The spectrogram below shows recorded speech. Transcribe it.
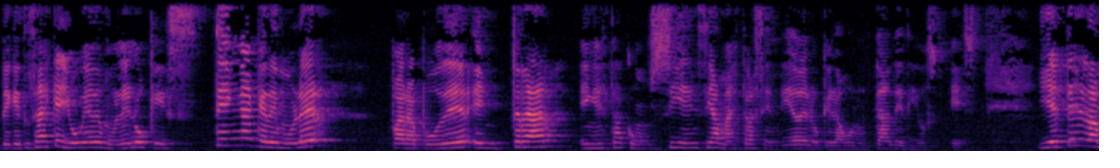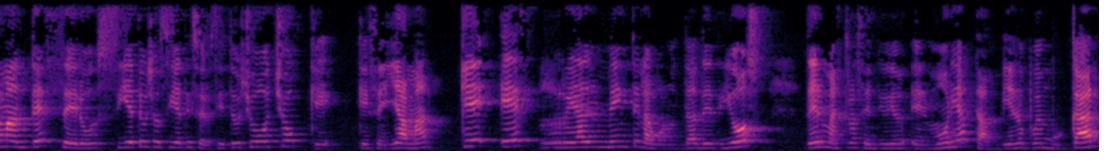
de que tú sabes que yo voy a demoler lo que tenga que demoler para poder entrar en esta conciencia más trascendida de lo que la voluntad de Dios es. Y este es el amante 0787 y 0788 que, que se llama ¿Qué es realmente la voluntad de Dios del Maestro Ascendido El Moria? También lo pueden buscar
